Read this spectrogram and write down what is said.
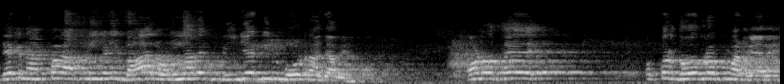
ਲੇਕਿਨ ਆਪਾਂ ਆਪਣੀ ਜਿਹੜੀ ਬਾਹ ਲਾਉਣੀ ਆ ਵੀ ਬੀਜੇਪੀ ਨੂੰ ਵੋਟ ਨਾ ਜਾਵੇ। ਹੁਣ ਉੱਥੇ ਉੱਪਰ ਦੋ ਗਰੁੱਪ ਬਣ ਗਏ ਨੇ।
